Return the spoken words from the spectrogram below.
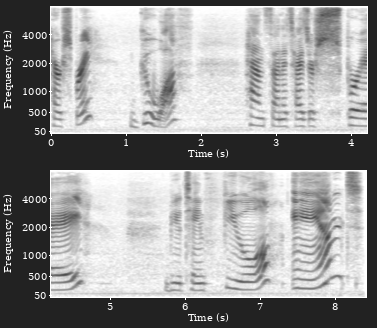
hairspray, Goof Off, hand sanitizer spray, butane fuel, and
